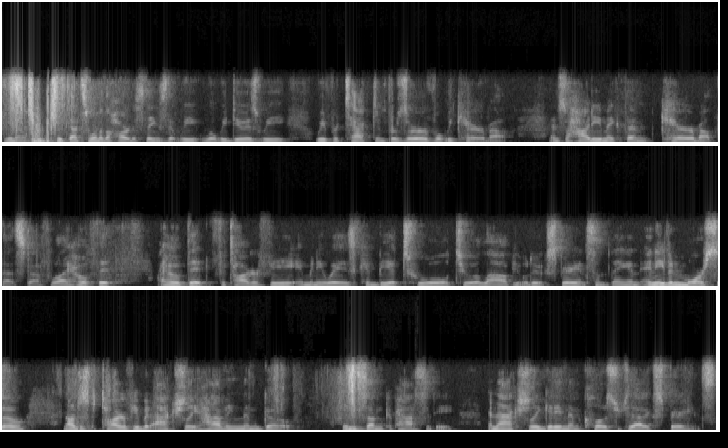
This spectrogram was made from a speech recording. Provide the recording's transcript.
You know, I think that's one of the hardest things that we what we do is we we protect and preserve what we care about. And so how do you make them care about that stuff? Well, I hope that I hope that photography in many ways can be a tool to allow people to experience something and, and even more so, not just photography, but actually having them go in some capacity and actually getting them closer to that experience.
